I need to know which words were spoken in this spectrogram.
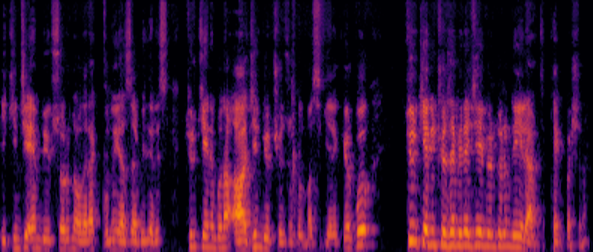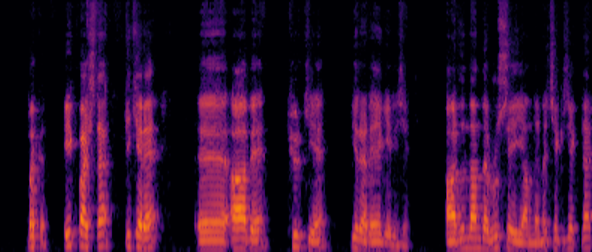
ikinci en büyük sorun olarak bunu yazabiliriz. Türkiye'nin buna acil bir çözüm bulması gerekiyor. Bu Türkiye'nin çözebileceği bir durum değil artık tek başına. Bakın ilk başta bir kere e, AB, Türkiye bir araya gelecek. Ardından da Rusya'yı yanlarına çekecekler.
